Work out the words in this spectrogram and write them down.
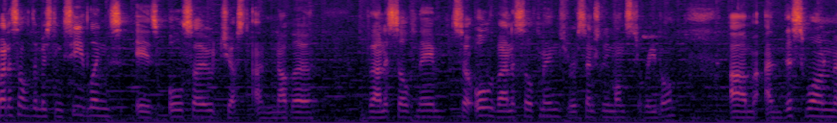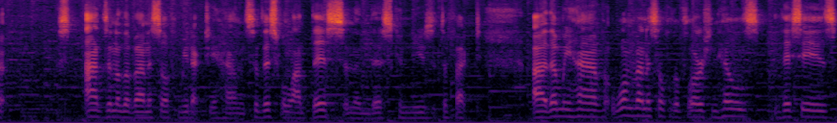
Vernusylph the Misting Seedlings is also just another Vernusylph name. So all the Vernusylph names are essentially Monster Reborn. Um, and this one adds another Vernusylph from your deck to your hand. So this will add this, and then this can use its effect. Uh, then we have one Vernusylph of the Flourishing Hills. This is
